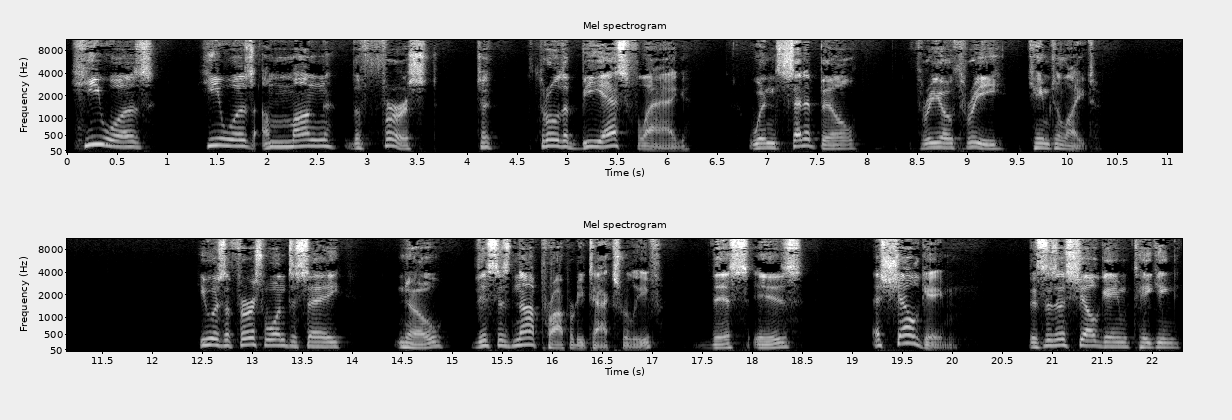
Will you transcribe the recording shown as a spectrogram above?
he was he was among the first to throw the BS flag when Senate Bill 303 came to light. He was the first one to say, no, this is not property tax relief. This is a shell game. This is a shell game taking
